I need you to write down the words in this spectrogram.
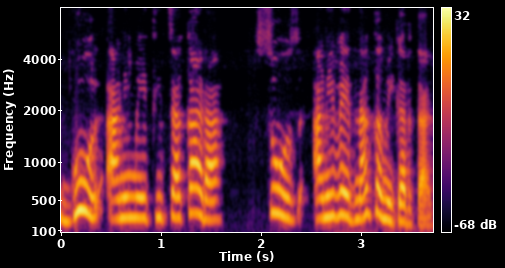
गूळ आणि मेथीचा काढा सूज आणि वेदना कमी करतात.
